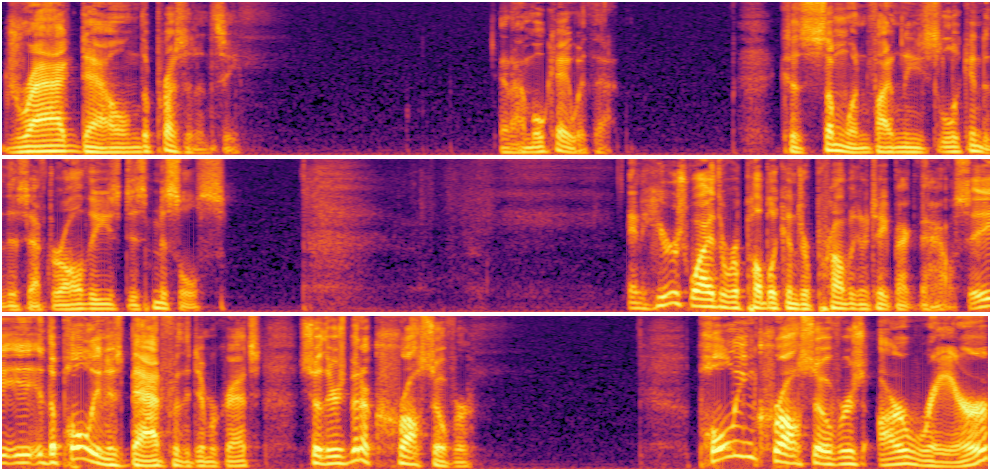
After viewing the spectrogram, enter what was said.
drag down the presidency. And I'm okay with that because someone finally needs to look into this after all these dismissals. And here's why the Republicans are probably going to take back the House. I- I- the polling is bad for the Democrats, so there's been a crossover. Polling crossovers are rare.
